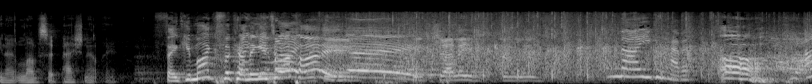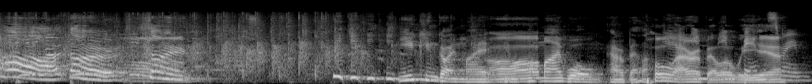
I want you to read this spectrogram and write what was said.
you know, love so passionately. Thank you, Mike, for coming you, into Mike. our party. Should I leave? Can we leave? No, you can have it. Oh, oh no, don't. You can go in my in- on my wall, Arabella. Poor Yeah, Arabella in, Weir. Ben's room.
